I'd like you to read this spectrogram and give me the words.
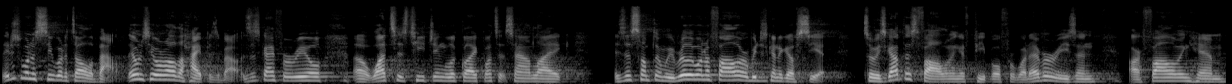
they just want to see what it's all about. They want to see what all the hype is about. Is this guy for real? Uh, what's his teaching look like? What's it sound like? Is this something we really want to follow, or are we just going to go see it? So he's got this following of people, for whatever reason, are following him,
